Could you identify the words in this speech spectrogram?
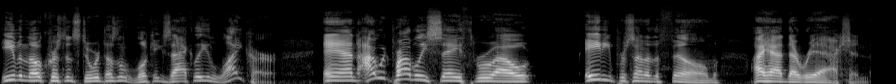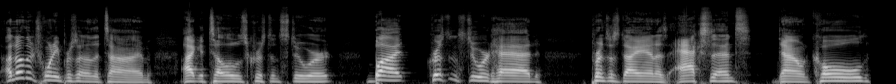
even though Kristen Stewart doesn't look exactly like her. And I would probably say throughout 80% of the film, I had that reaction. Another 20% of the time, I could tell it was Kristen Stewart, but Kristen Stewart had Princess Diana's accent down cold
